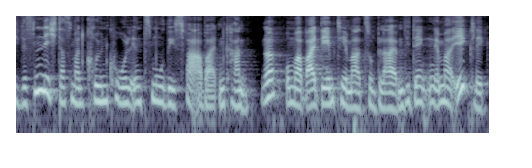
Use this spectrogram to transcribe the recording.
die wissen nicht, dass man Grünkohl in Smoothies verarbeiten kann, ne? um mal bei dem Thema zu bleiben. Die denken immer eklig.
